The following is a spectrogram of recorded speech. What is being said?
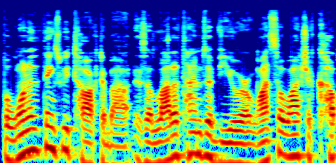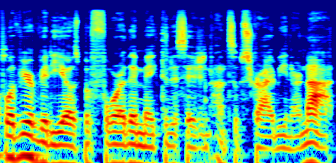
But one of the things we talked about is a lot of times a viewer wants to watch a couple of your videos before they make the decision on subscribing or not.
